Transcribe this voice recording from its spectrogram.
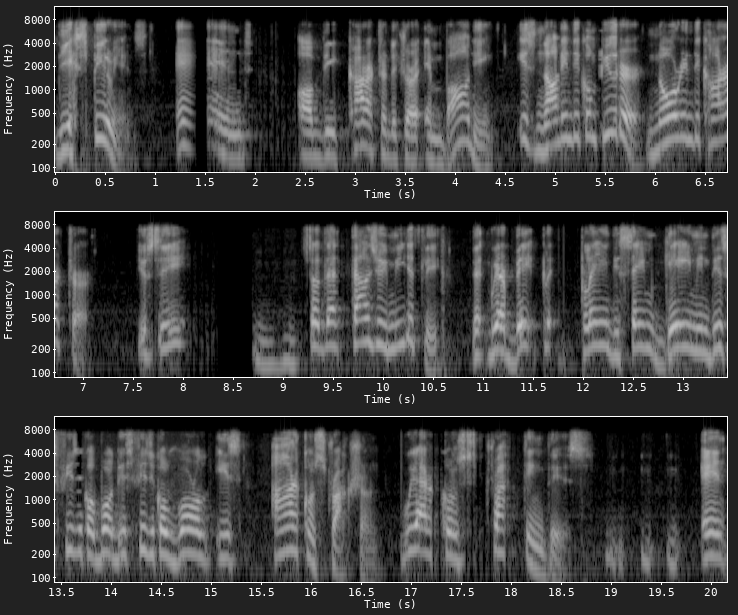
the experience and of the character that you're embodying is not in the computer nor in the character. You see? Mhm. So that tells you immediately that we are pl- playing the same game in this physical world. This physical world is our construction. We are constructing this. And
